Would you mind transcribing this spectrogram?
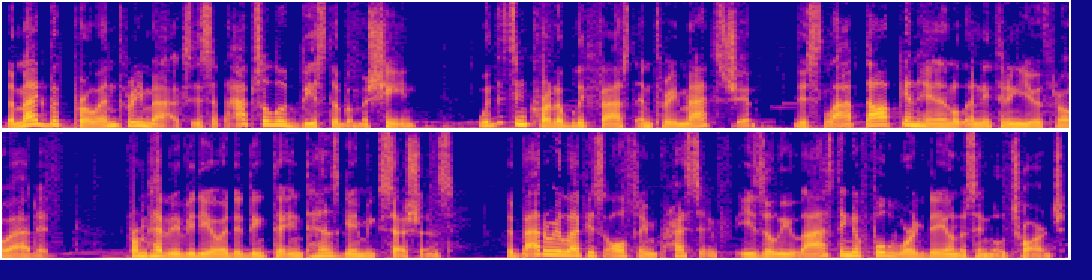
The MacBook Pro M3 Max is an absolute beast of a machine. With its incredibly fast M3 Max chip, this laptop can handle anything you throw at it, from heavy video editing to intense gaming sessions. The battery life is also impressive, easily lasting a full workday on a single charge.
